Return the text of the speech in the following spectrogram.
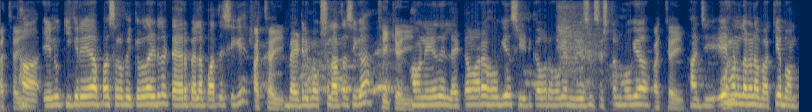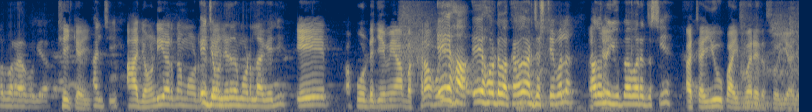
ਅੱਛਾ ਜੀ। ਹਾਂ ਇਹਨੂੰ ਕੀ ਕਰਿਆ ਆਪਾਂ ਸਿਰਫ ਇੱਕ ਵਾਰ ਜਿਹੜਾ ਟਾਇਰ ਪਹਿਲਾਂ ਪਾਤੇ ਸੀਗੇ ਅੱਛਾ ਜੀ। ਬੈਟਰੀ ਬਾਕਸ ਲਾਤਾ ਸੀਗਾ। ਠੀਕ ਹੈ ਜੀ। ਹੁਣ ਇਹਦੇ ਲਾਈਟਾਂ ਵਾਰਾ ਹੋ ਗਿਆ ਸੀਟ ਕਵਰ ਹੋ ਗਿਆ ਮਿਊਜ਼ਿਕ ਸਿਸਟਮ ਹੋ ਗਿਆ। ਅੱਛਾ ਜੀ। ਹਾਂਜੀ ਇਹ ਹੁਣ ਲੱਗਣਾ ਬਾਕੀ ਹੈ ਬੰਪਰ ਵਾਰਾ ਹੋ ਗਿਆ। ਠੀਕ ਹੈ ਜੀ। ਹਾਂਜੀ। ਆਹ ਜੌਂਡੀਅਰ ਦਾ ਇਹ ਮਾਡਲ ਜੌਂਡੀਅਰ ਦਾ ਮਾਡਲ ਆ ਗਿਆ ਜੀ। ਇਹ ਹੁੱਡ ਜਿਵੇਂ ਆ ਵੱਖਰਾ ਹੋ ਇਹ ਹਾਂ ਇਹ ਹੁੱਡ ਵੱਖਰਾ ਐਡਜਸਟੇਬਲ ਆ ਤੁਹਾਨੂੰ ਯੂਪੀ ਬਾਰੇ ਦੱਸੀਏ ਅੱਛਾ ਯੂ ਪਾਈਪ ਬਾਰੇ ਦੱਸੋ ਜੀ ਆਜੋ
